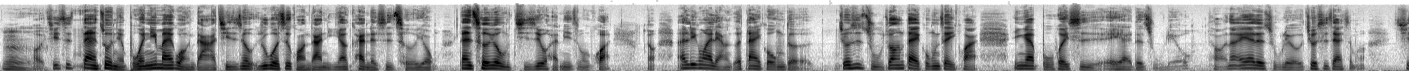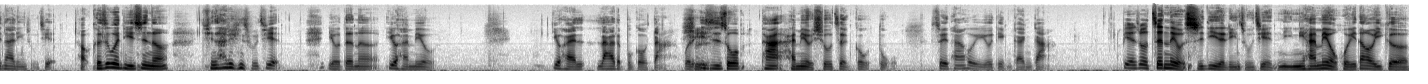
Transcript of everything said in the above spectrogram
嗯，好，其实但重点不会，你买广达，其实就如果是广达，你要看的是车用，但车用其实又还没这么快，哦，那另外两个代工的，就是组装代工这一块，应该不会是 AI 的主流，好，那 AI 的主流就是在什么其他零组件，好，可是问题是呢，其他零组件有的呢又还没有，又还拉的不够大，我的意思是说它还没有修正够多，所以它会有点尴尬。变成说真的有实力的零组件，你你还没有回到一个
